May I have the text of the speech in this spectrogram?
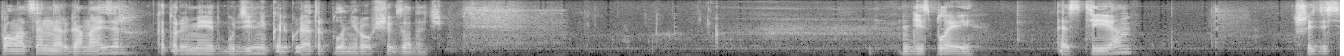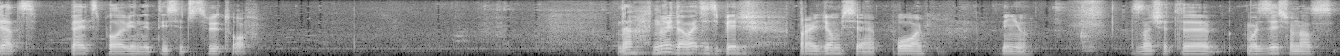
Полноценный органайзер – который имеет будильник, калькулятор, планировщик задач. Дисплей STN 65 с половиной тысяч цветов. Да, ну и давайте теперь пройдемся по меню. Значит, э, вот здесь у нас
